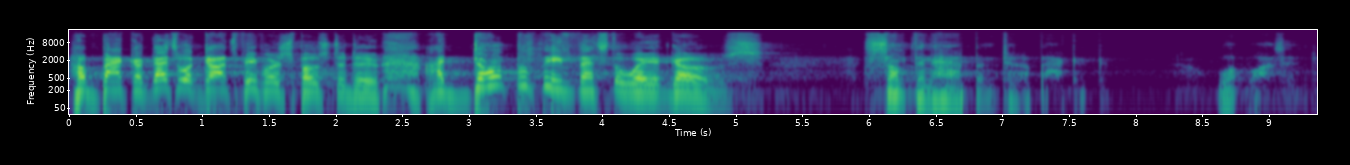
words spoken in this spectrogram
Habakkuk. That's what God's people are supposed to do. I don't believe that's the way it goes. Something happened to Habakkuk. What was it?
